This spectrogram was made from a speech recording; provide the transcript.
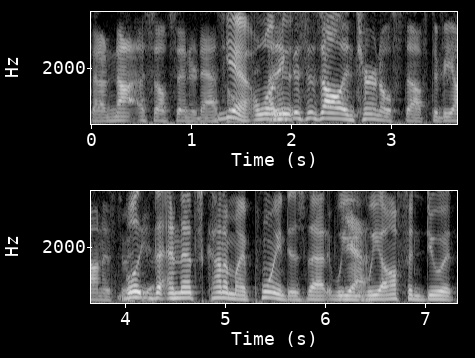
that I'm not a self-centered asshole. Yeah, well, I think mean- this is all internal stuff. To be honest with Well, you. th- and that's kind of my point is that we Yeah. we often do it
